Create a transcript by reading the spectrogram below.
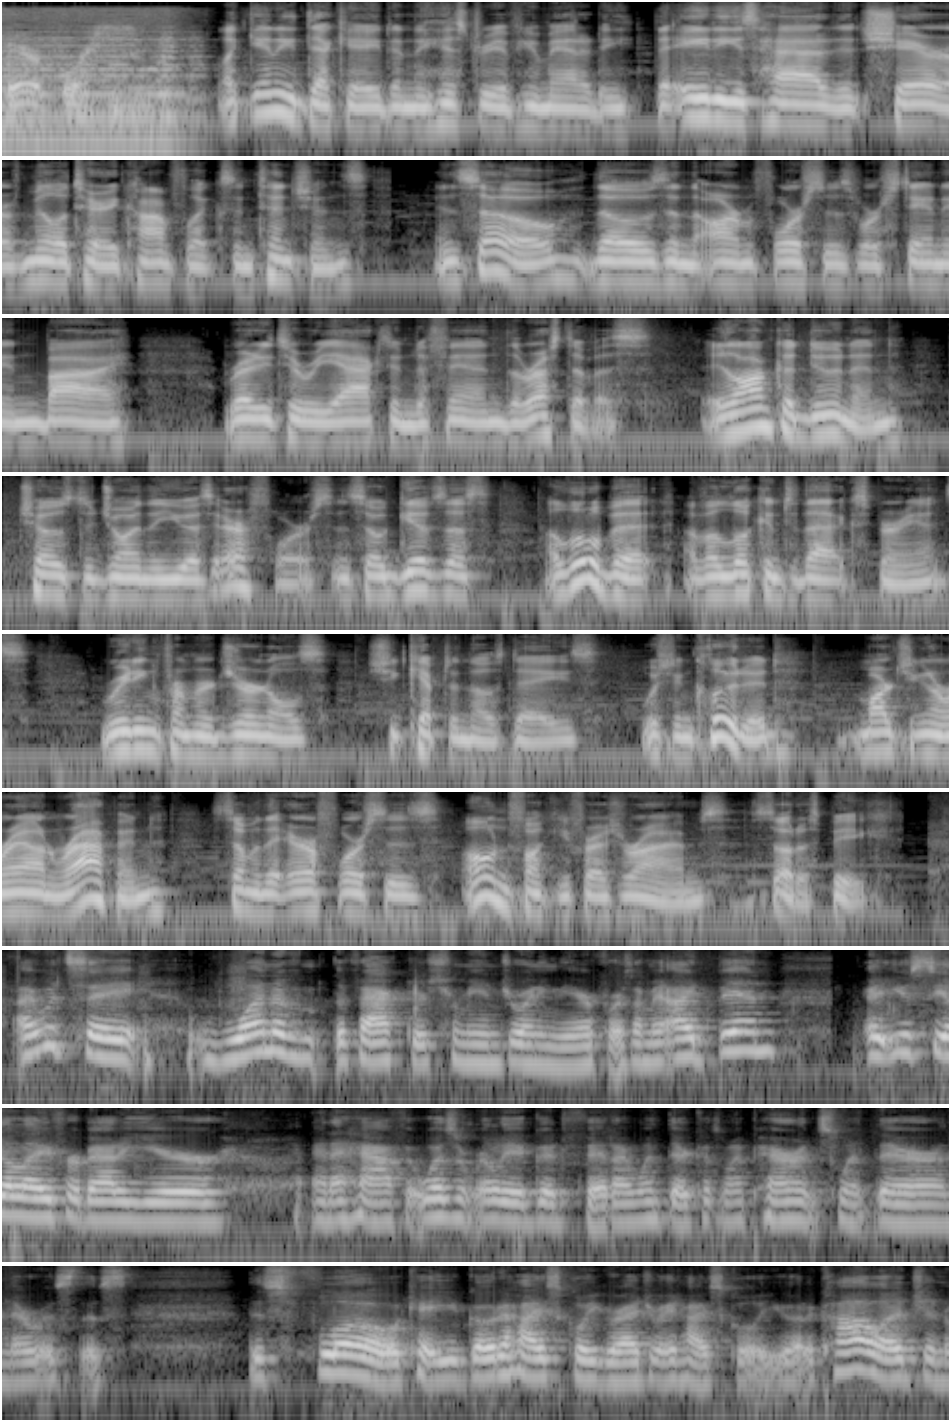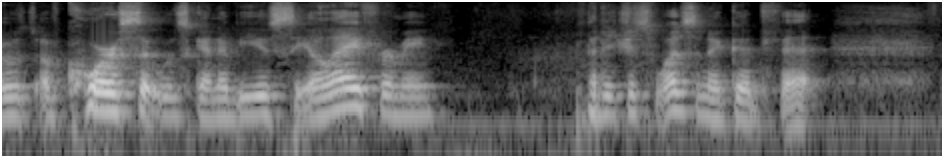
Air Force. Like any decade in the history of humanity, the 80s had its share of military conflicts and tensions, and so those in the armed forces were standing by, ready to react and defend the rest of us. Ilanka Dunan chose to join the U.S. Air Force, and so gives us a little bit of a look into that experience, reading from her journals she kept in those days, which included marching around rapping some of the Air Force's own funky fresh rhymes, so to speak. I would say one of the factors for me in joining the Air Force. I mean, I'd been at UCLA for about a year and a half. It wasn't really a good fit. I went there because my parents went there, and there was this this flow. Okay, you go to high school, you graduate high school, you go to college, and was, of course it was going to be UCLA for me, but it just wasn't a good fit.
